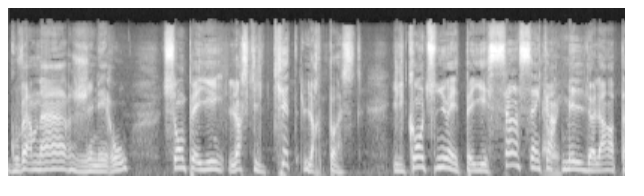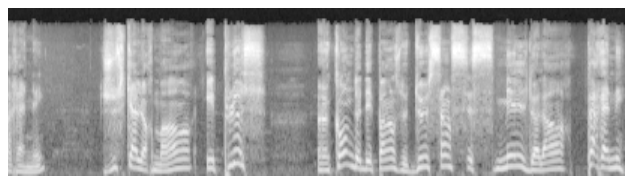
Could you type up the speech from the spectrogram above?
gouverneurs généraux, sont payés lorsqu'ils quittent leur poste? Ils continuent à être payés 150 Ah oui. 000 dollars par année jusqu'à leur mort et plus un compte de dépenses de 206 000 dollars par année.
